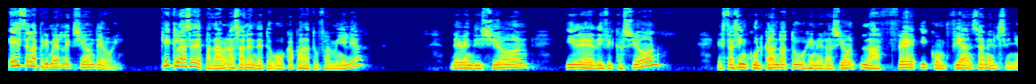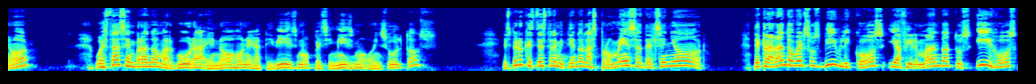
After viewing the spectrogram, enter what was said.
Esta es la primera lección de hoy. ¿Qué clase de palabras salen de tu boca para tu familia? ¿De bendición y de edificación? ¿Estás inculcando a tu generación la fe y confianza en el Señor? ¿O estás sembrando amargura, enojo, negativismo, pesimismo o insultos? Espero que estés transmitiendo las promesas del Señor, declarando versos bíblicos y afirmando a tus hijos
